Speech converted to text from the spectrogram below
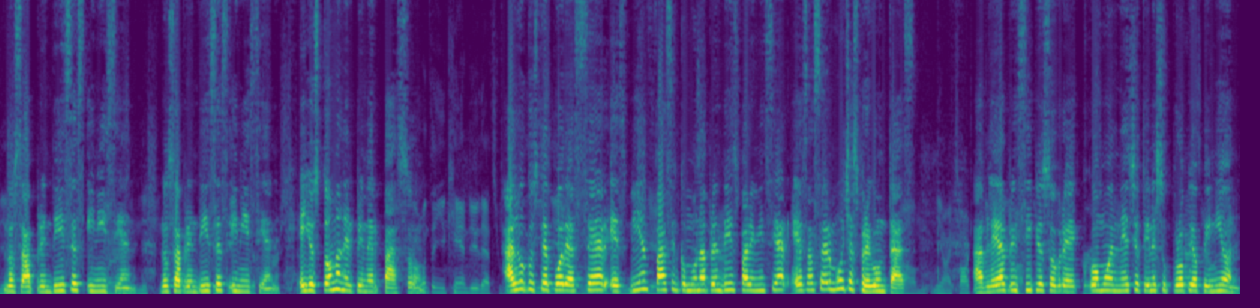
Los aprendices inician. Los aprendices inician. Ellos toman el primer paso. Algo que usted puede hacer es bien fácil como un aprendiz para iniciar, es hacer muchas preguntas. Hablé al principio sobre cómo el necio tiene su propia opinión.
